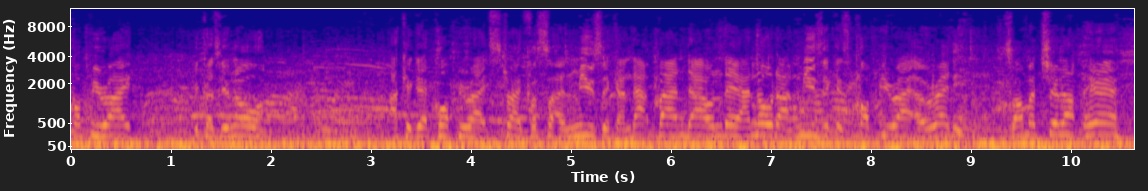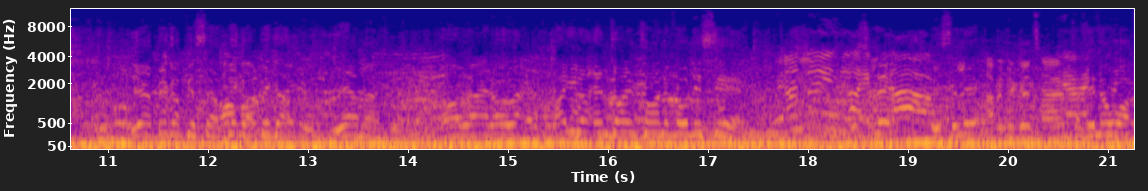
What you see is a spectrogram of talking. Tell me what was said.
copyright because you know I could get copyright strike for certain music and that band down there, I know that music is copyright already. So I'ma chill up here. Yeah, big up yourself, big up, big up. Yeah, man. All right, all right. How you lot enjoying Carnival this year? We are doing like loud. It's lit. Having a good time. Because you know what?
